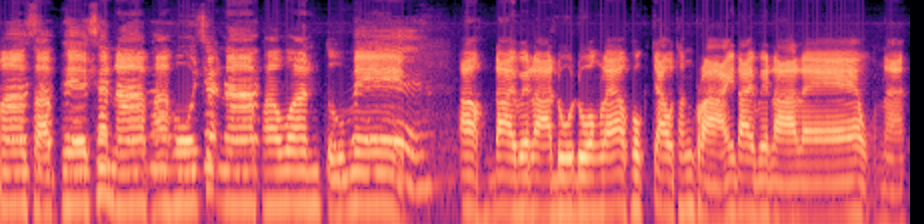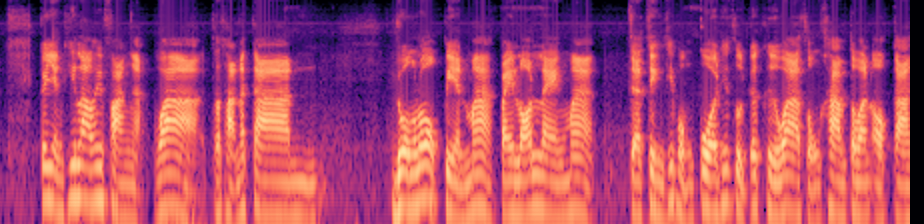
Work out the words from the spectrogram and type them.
มาสัพเพชนาพาหูชนาภวันตุเมอ้าวได้เวลาดูดวงแล้วพวกเจ้าทั้งหลายได้เวลาแล้วนะก็อย่างที่เล่าให้ฟังอะว่าสถานการณ์ ดวงโลกเปลี่ยนมากไปร้อนแรงมาก แต่สิ่งที่ผมกลัวที่สุดก็คือว่าสงครามตะวันออกกลาง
